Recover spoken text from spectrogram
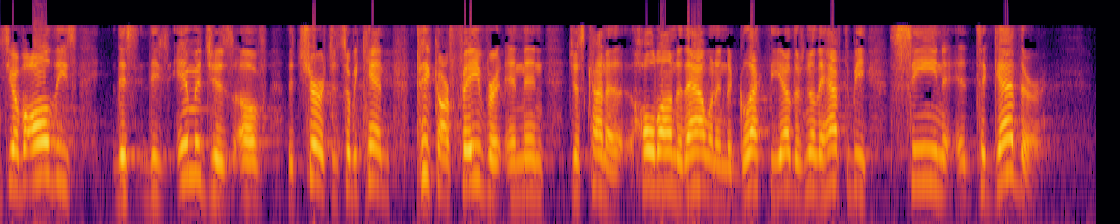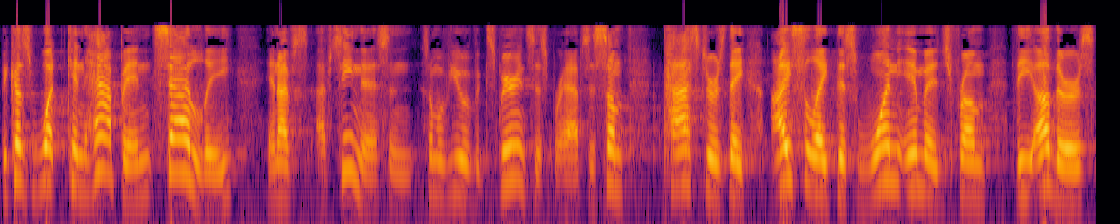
So you have all these this, these images of the church. And so we can't pick our favorite and then just kind of hold on to that one and neglect the others. No, they have to be seen together. Because what can happen, sadly, and I've, I've seen this, and some of you have experienced this perhaps, is some pastors, they isolate this one image from the others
